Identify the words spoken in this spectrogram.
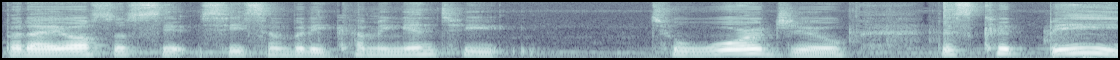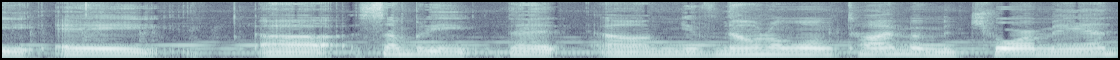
But I also see, see somebody coming into towards you. This could be a uh, somebody that um, you've known a long time, a mature man.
